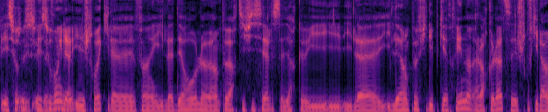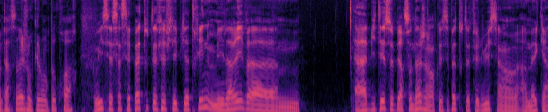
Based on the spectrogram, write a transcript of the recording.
Et, sur- souvent, il a- Catherine. il- je trouvais qu'il a, il a des rôles un peu artificiels, c'est-à-dire qu'il il, il a, il est un peu Philippe Catherine, alors que là, je trouve qu'il a un personnage auquel on peut croire. Oui, c'est ça. C'est pas tout à fait Philippe Catherine, mais il arrive à, à habiter ce personnage alors que c'est pas tout à fait lui. C'est un, mec un,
